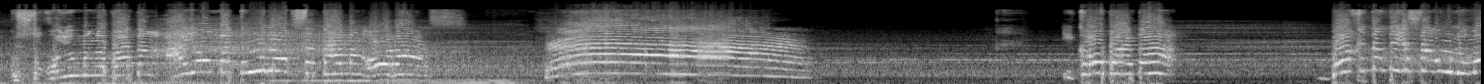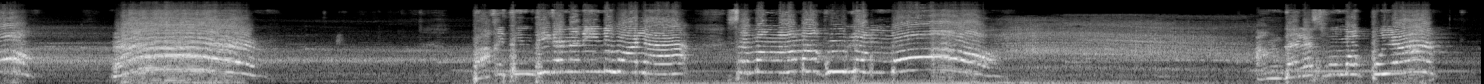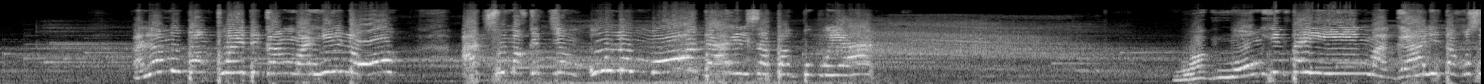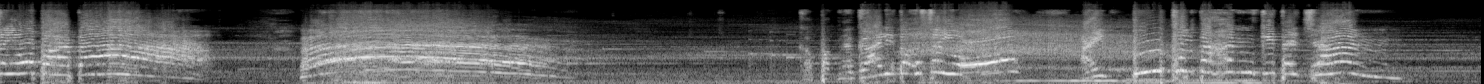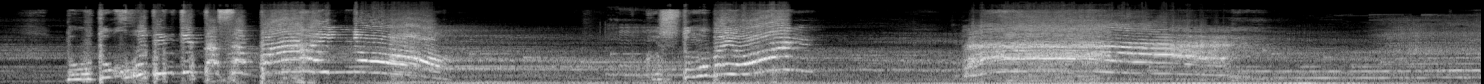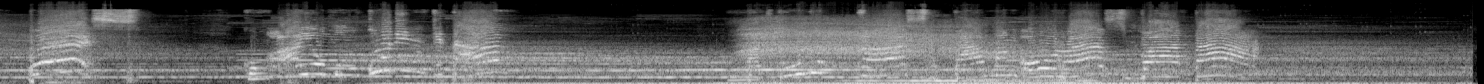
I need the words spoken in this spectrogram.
Gusto ko yung mga batang ayaw matulog sa tamang lakas mo magpula! Alam mo bang pwede kang mahilo at sumakit yung ulo mo dahil sa pagpupuyat? Huwag mong hintayin, magalit ako sa'yo, bata! Ah! Kapag nagalit ako sa'yo, ay Gusto mo ba yun? Ah! Pwes! Kung ano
